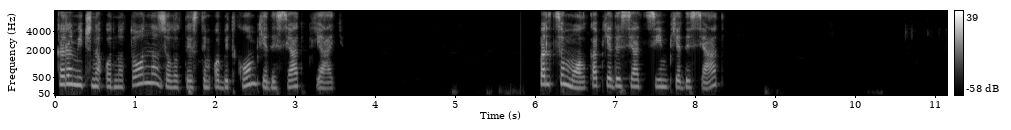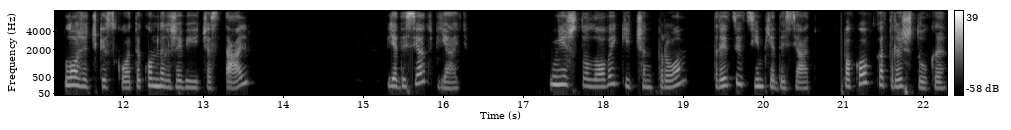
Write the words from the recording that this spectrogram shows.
Керамічна однотонна з золотистим обідком 55. Перцемолка 57,50. Ложечки з котиком нержавіюча сталь 55. Ніж столовий Kitchen Pro 37,50. Упаковка 3 штуки.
